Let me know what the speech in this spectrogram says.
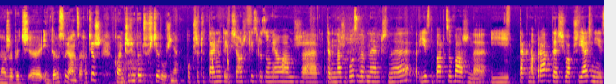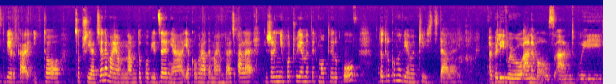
może być e, interesująca, chociaż kończy się to oczywiście różnie. Po przeczytaniu tej książki zrozumiałam, że ten nasz głos wewnętrzny jest bardzo ważny i tak naprawdę siła przyjaźni jest wielka i to co przyjaciele mają nam do powiedzenia, jaką radę mają dać, ale jeżeli nie poczujemy tych motylków, to tylko my wiemy, czy iść dalej. I believe we're all animals and we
